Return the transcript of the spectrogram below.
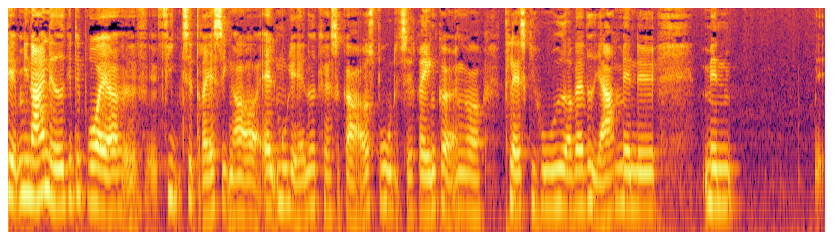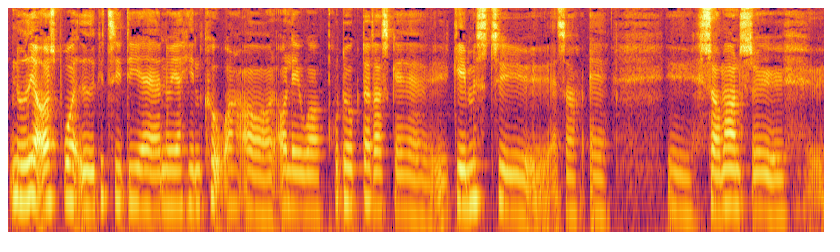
det, min egen eddike, det bruger jeg øh, fint til dressing og alt muligt andet. Kan jeg sågar også bruge det til rengøring og plask i hovedet og hvad ved jeg. Men, øh, men noget, jeg også bruger eddike til, det er, når jeg henkoger og, og laver produkter, der skal øh, gemmes til øh, altså af øh, sommerens øh, øh,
